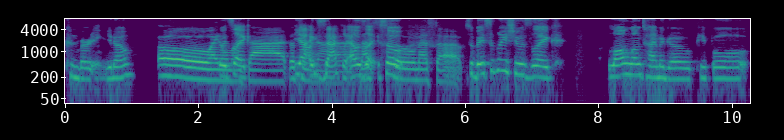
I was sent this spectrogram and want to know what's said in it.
converting you know Oh, I So don't it's like, like- that. That's yeah, exactly. nice. I was like- so- so messed up. so basically she was like long long time ago people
